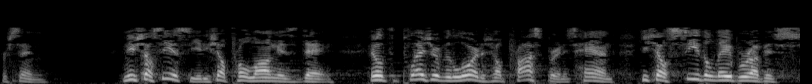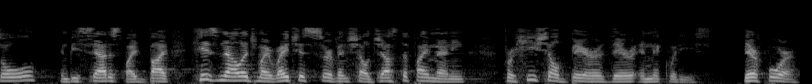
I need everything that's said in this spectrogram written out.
for sin. And he shall see his seed, he shall prolong his day. It will the pleasure of the Lord, it shall prosper in his hand. He shall see the labor of his soul and be satisfied. By his knowledge my righteous servant shall justify many, for he shall bear their iniquities. Therefore,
